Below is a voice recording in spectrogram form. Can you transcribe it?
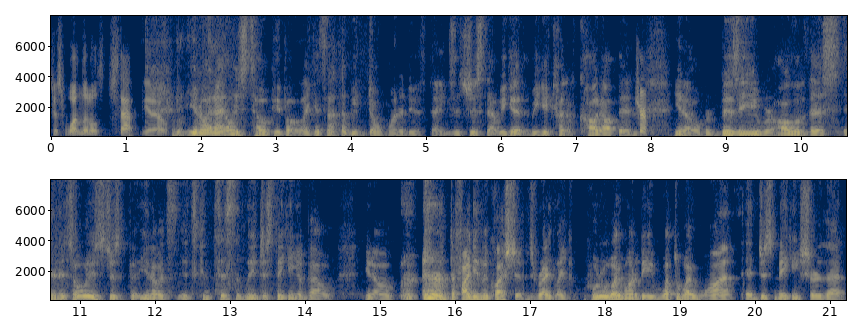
just one little step, you know. you know and i always tell people like it's not that we don't want to do things it's just that we get we get kind of caught up in Sure. you know we're busy we're all of this and it's always just you know it's it's consistently just thinking about you know defining the questions right? Like who do i want to be? What do i want? And just making sure that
